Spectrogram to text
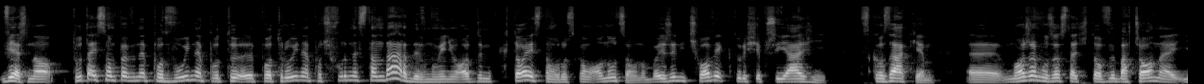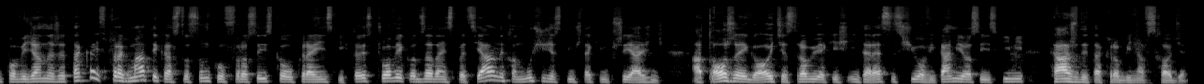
wiesz, no tutaj są pewne podwójne, potrójne, poczwórne standardy w mówieniu o tym, kto jest tą ruską onucą, no bo jeżeli człowiek, który się przyjaźni z kozakiem, może mu zostać to wybaczone i powiedziane, że taka jest pragmatyka stosunków rosyjsko-ukraińskich. To jest człowiek od zadań specjalnych, on musi się z kimś takim przyjaźnić. A to, że jego ojciec robił jakieś interesy z siłowikami rosyjskimi, każdy tak robi na wschodzie.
